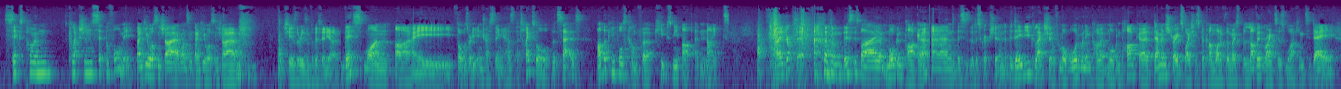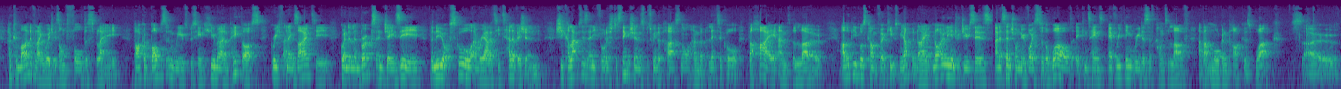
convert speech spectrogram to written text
six poem collections sit before me. Thank you, Warsan Shire. Everyone say thank you, Warsan Shire. she is the reason for this video. This one I thought was really interesting. It has a title that says, other people's comfort keeps me up at night. I dropped it. Um, this is by Morgan Parker, and this is the description. The debut collection from award-winning poet Morgan Parker demonstrates why she's become one of the most beloved writers working today. Her command of language is on full display. Parker bobs and weaves between humor and pathos, grief and anxiety, Gwendolyn Brooks and Jay-Z, the New York school and reality television. She collapses any foolish distinctions between the personal and the political, the high and the low. Other People's Comfort Keeps Me Up at Night not only introduces an essential new voice to the world, it contains everything readers have come to love about Morgan Parker's work. So,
